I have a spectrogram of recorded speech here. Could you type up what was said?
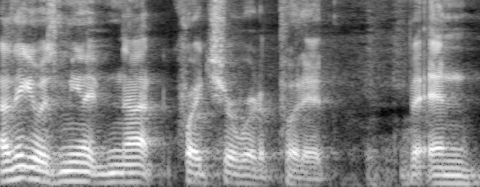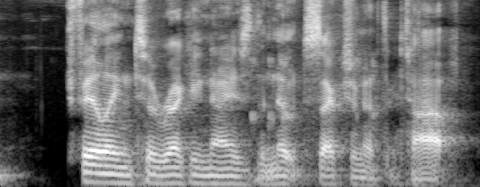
I think it was me uh, not quite sure where to put it, but and failing to recognize the notes section at the top.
